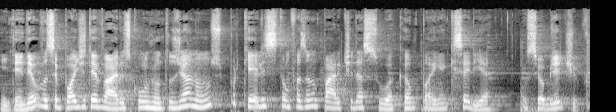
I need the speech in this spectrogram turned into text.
Entendeu? Você pode ter vários conjuntos de anúncios porque eles estão fazendo parte da sua campanha, que seria o seu objetivo.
